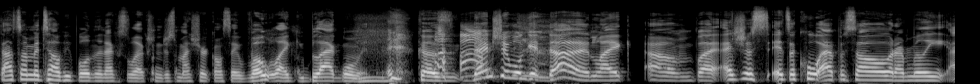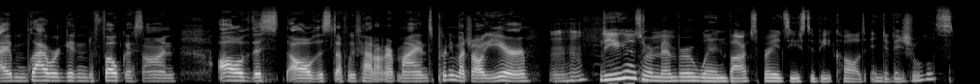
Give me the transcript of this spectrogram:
That's what I'm gonna tell people in the next election. Just my shirt gonna say vote like you black woman. Cause then shit will get done. Like, um, but it's just it's a cool episode. I'm really I'm glad we're getting to focus on all of this all of the stuff we've had on our minds pretty much all year. Mm-hmm. Do you guys remember when box braids used to be called individuals?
